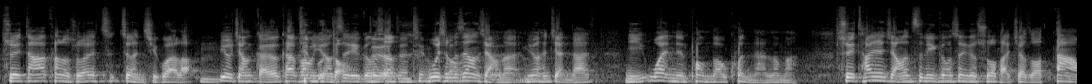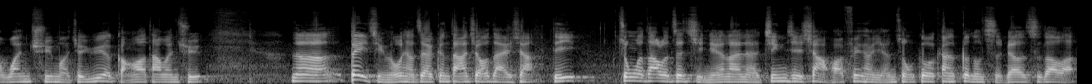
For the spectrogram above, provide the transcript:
所以大家看到说，哎，这这很奇怪了。嗯，又讲改革开放，又讲自力更生，为什么这样讲呢？因为很简单，你外面碰到困难了嘛。所以他现在讲的自力更生一个说法叫做大湾区嘛，就粤港澳大湾区。那背景呢，我想再跟大家交代一下。第一。中国大陆这几年来呢，经济下滑非常严重，各位看各种指标就知道了。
